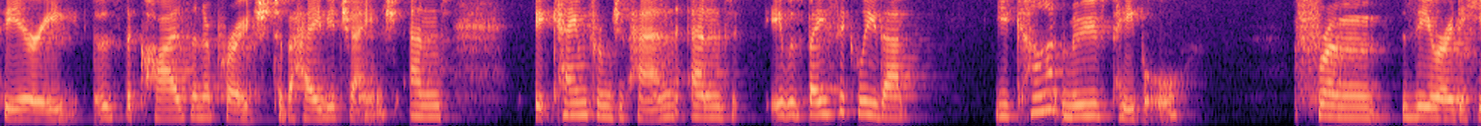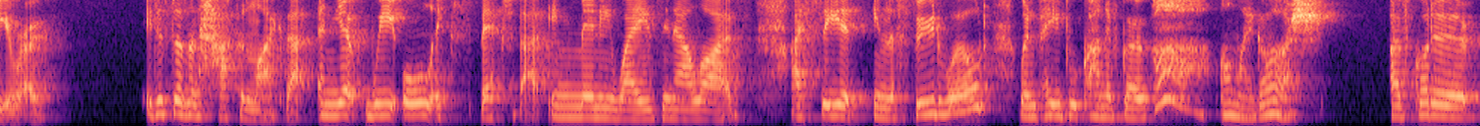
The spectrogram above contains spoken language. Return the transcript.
theory. It was the Kaizen approach to behavior change. And it came from Japan. And it was basically that you can't move people from zero to hero. It just doesn't happen like that. And yet we all expect that in many ways in our lives. I see it in the food world when people kind of go, oh my gosh, I've got to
